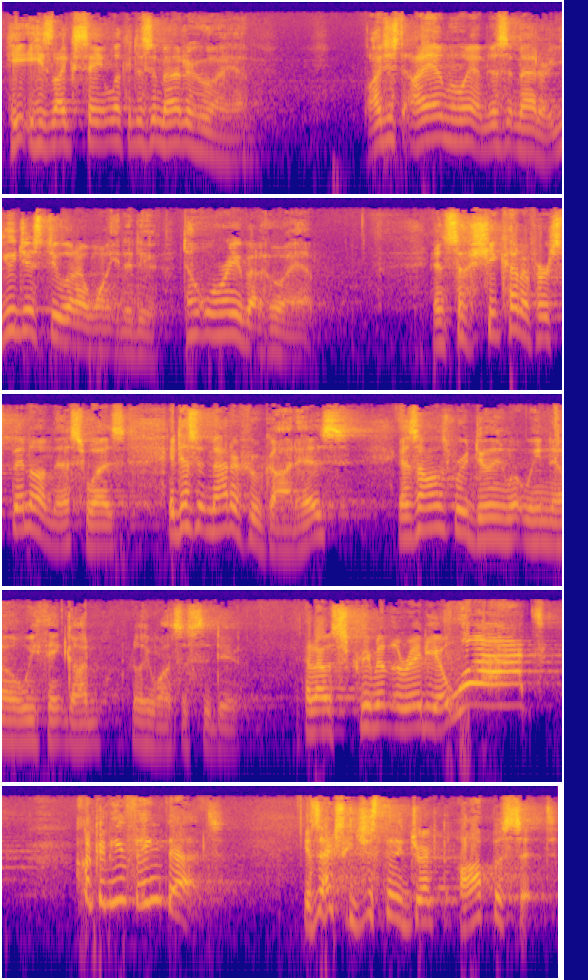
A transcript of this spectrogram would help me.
he, he's like saying, "Look, it doesn't matter who I am. I just I am who I am. It doesn't matter. You just do what I want you to do. Don't worry about who I am." And so she kind of her spin on this was, it doesn't matter who God is, as long as we're doing what we know we think God really wants us to do. And I was screaming at the radio, What? How can you think that? It's actually just the direct opposite.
